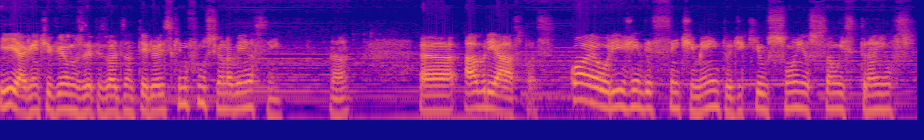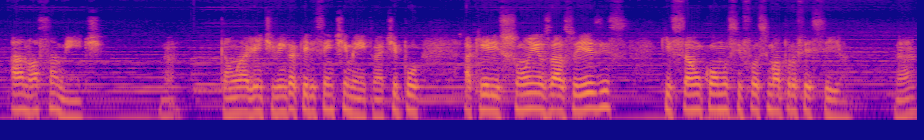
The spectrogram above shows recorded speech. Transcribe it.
E a gente viu nos episódios anteriores que não funciona bem assim, né? Uh, abre aspas. Qual é a origem desse sentimento de que os sonhos são estranhos à nossa mente? Né? Então a gente vem com aquele sentimento, né? Tipo aqueles sonhos às vezes que são como se fosse uma profecia, né?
